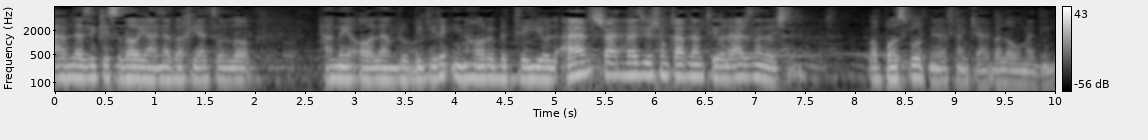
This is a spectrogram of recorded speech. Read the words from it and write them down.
قبل از اینکه صدای انا بقیت الله همه عالم رو بگیره اینها رو به تیول ارز شاید بعضیشون قبلا تیول ارز نداشتن. با پاسپورت می‌رفتن کربلا و مدینه.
